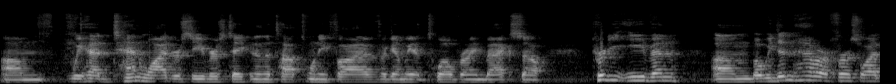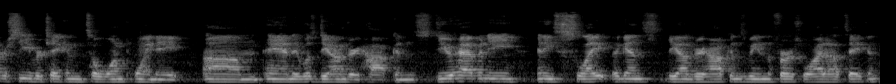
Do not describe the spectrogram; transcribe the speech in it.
Um, we had 10 wide receivers taken in the top 25. Again, we had 12 running backs, so pretty even. Um, but we didn't have our first wide receiver taken until 1.8, um, and it was DeAndre Hopkins. Do you have any any slight against DeAndre Hopkins being the first wideout taken?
